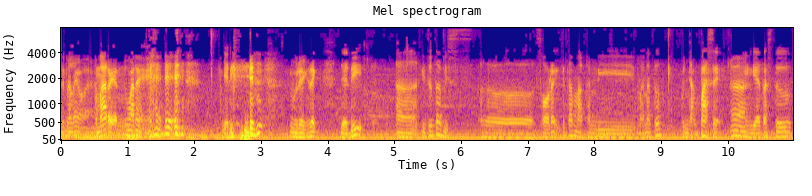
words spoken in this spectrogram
Udah lewat. Kemarin. Kemarin. jadi brengsek jadi eh, itu tuh habis eh, sore kita makan di mana tuh? Puncak pas ya Ah. yang di atas tuh.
